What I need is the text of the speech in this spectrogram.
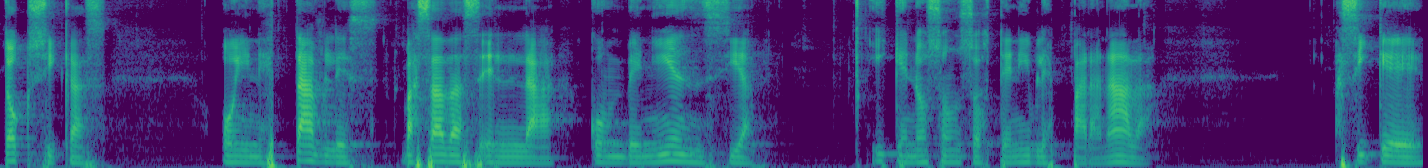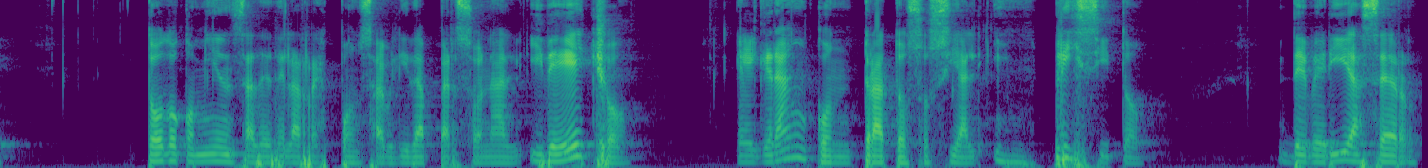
tóxicas o inestables basadas en la conveniencia y que no son sostenibles para nada. Así que todo comienza desde la responsabilidad personal. Y de hecho el gran contrato social implícito debería ser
